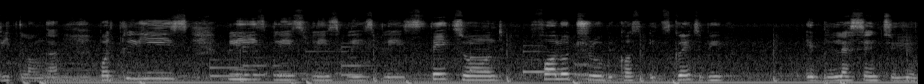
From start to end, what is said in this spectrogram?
bit longer, but please, please, please, please, please, please stay tuned, follow through because it's going to be a blessing to you.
